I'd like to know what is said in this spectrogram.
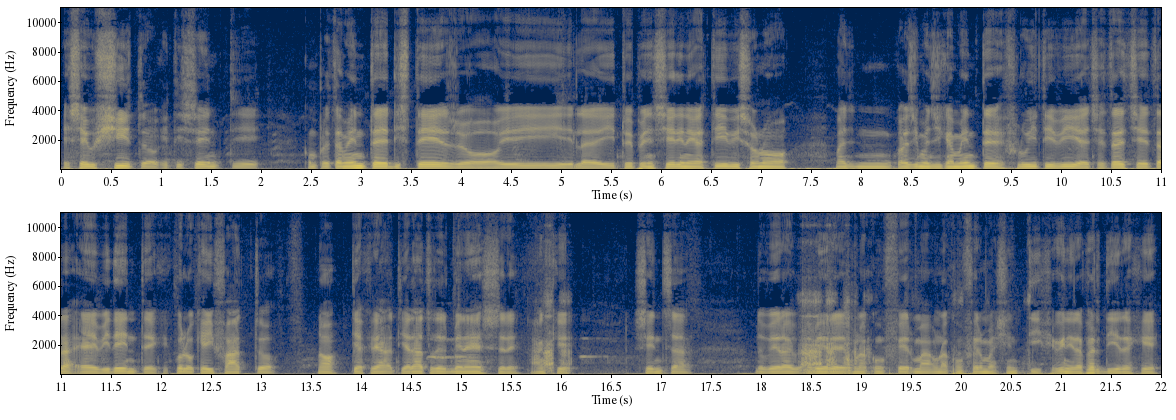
e sei uscito che ti senti completamente disteso, i, le, i tuoi pensieri negativi sono ma- quasi magicamente fluiti via, eccetera, eccetera, è evidente che quello che hai fatto no, ti, ha crea- ti ha dato del benessere anche senza dover avere una conferma, una conferma scientifica. Quindi era per dire che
